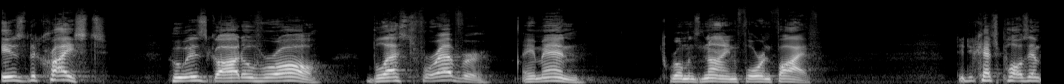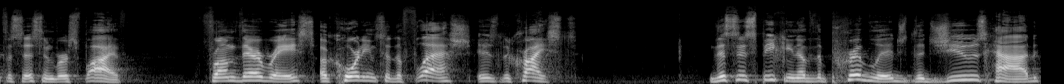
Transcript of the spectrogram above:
is the Christ, who is God over all, blessed forever. Amen. Romans 9, 4 and 5. Did you catch Paul's emphasis in verse 5? From their race, according to the flesh, is the Christ. This is speaking of the privilege the Jews had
